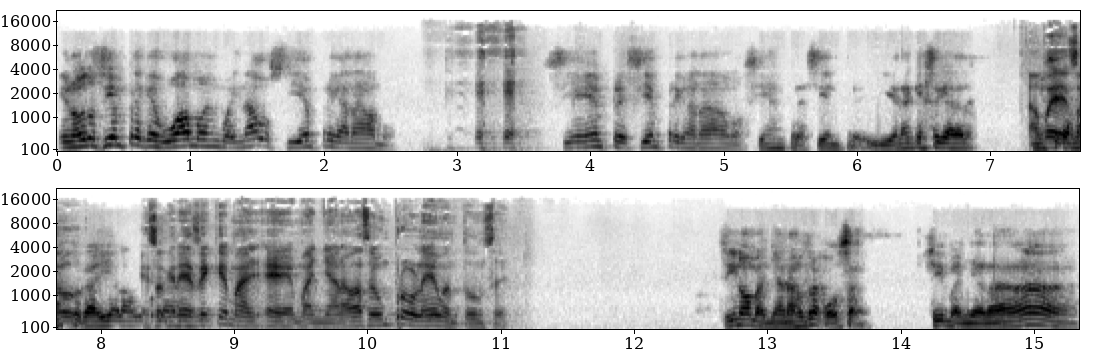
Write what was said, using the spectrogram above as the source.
Y nosotros siempre que jugamos en Guaynabo, siempre ganábamos. siempre, siempre ganábamos, siempre, siempre. Y era que se Ah, pues eso, eso quiere decir que eh, mañana va a ser un problema entonces. Sí, no, mañana es otra cosa. Sí, mañana.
